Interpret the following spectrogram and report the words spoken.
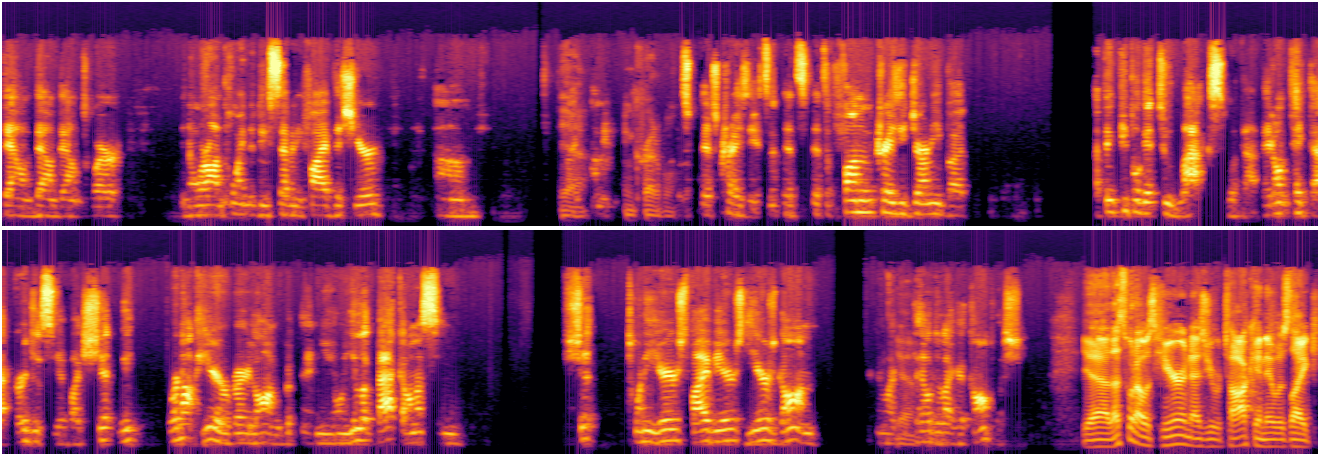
down, down, down to where, you know, we're on point to do 75 this year. Um, Yeah. like, I mean, Incredible. it's, it's crazy. It's a, it's it's a fun, crazy journey, but I think people get too lax with that. They don't take that urgency of like, shit, we we're not here very long, but then you know you look back on us and shit, twenty years, five years, years gone, and like, Yeah. what the hell did I accomplish? Yeah, that's what I was hearing as you were talking. It was like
